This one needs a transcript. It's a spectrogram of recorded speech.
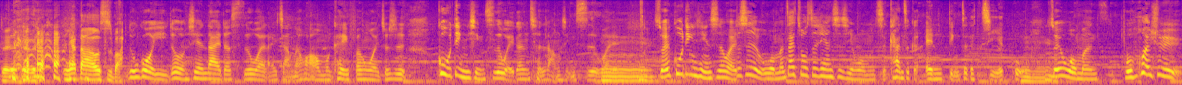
对对对，应该大家都是吧？如果以这种现代的思维来讲的话，我们可以分为就是固定型思维跟成长型思维。嗯，所谓固定型思维，就是我们在做这件事情，我们只看这个 ending 这个结果，嗯所以我们不会去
